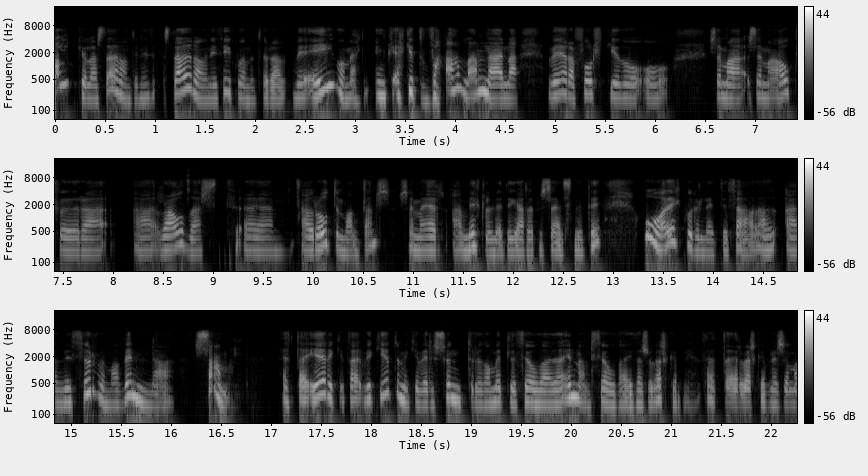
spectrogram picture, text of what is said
algjörlega staðráðin í því komundur að við eigum ekkert val annað en að vera fólkið og, og sem, að, sem að ákveður að að ráðast um, að rótum vandans sem er að miklu leiti jarðarpinselsniti og að ykkur leiti það að, að við þurfum að vinna saman. Þetta er ekki, það, við getum ekki verið sundruð á milli þjóða eða innan þjóða í þessu verkefni. Þetta er verkefni sem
